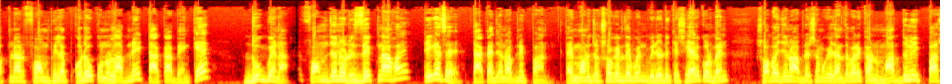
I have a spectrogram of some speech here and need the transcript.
আপনার ফর্ম ফিল আপ করেও কোনো লাভ নেই, টাকা ব্যাংকে ঢুকবে না। ফর্ম যেন রিজেক্ট না হয়, ঠিক আছে? টাকা যেন আপনি পান। তাই মনোযোগ সহকারে দেখবেন, ভিডিওটিকে শেয়ার করবেন। সবাই যেন আপনার সম্পর্কে জানতে পারে, কারণ মাধ্যমিক পাস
